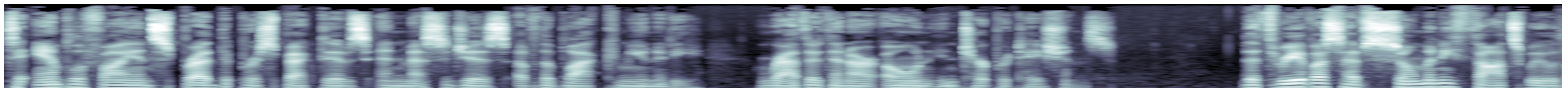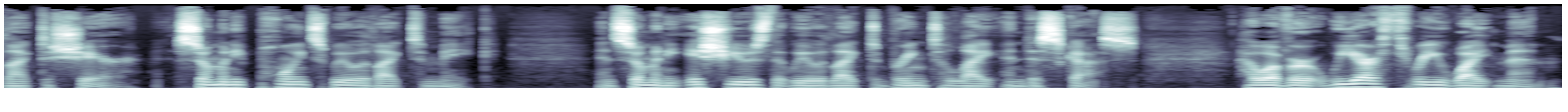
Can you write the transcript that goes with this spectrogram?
to amplify and spread the perspectives and messages of the black community rather than our own interpretations. The three of us have so many thoughts we would like to share, so many points we would like to make, and so many issues that we would like to bring to light and discuss. However, we are three white men,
